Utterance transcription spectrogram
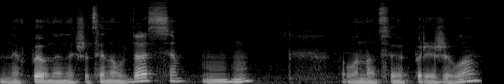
Не впевнений, що це нам вдасться. Угу. Вона це пережила.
